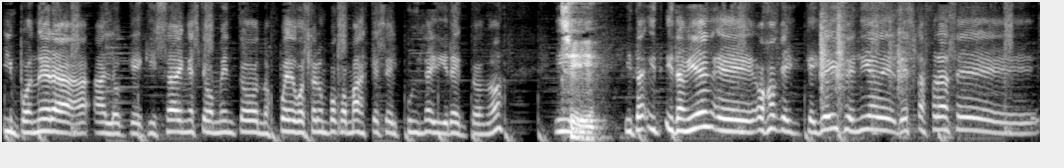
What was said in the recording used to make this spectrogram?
imponer a, a, lo que quizá en este momento nos puede gustar un poco más, que es el punchline directo, ¿no? Y, sí. Y, también, eh, ojo, que, que Jace venía de, esta frase,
